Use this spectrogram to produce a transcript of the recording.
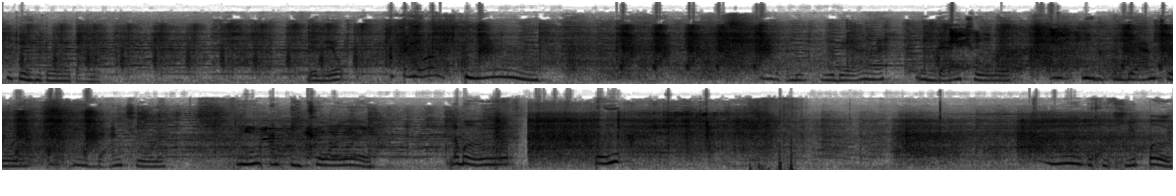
ที่เกมตัวอะไรตามเดี๋ยว เลยอืมนี่อยากดูกูแดนไหมนี่แดนโชว์เลยอันนี่ดูกูแดนโชว์เลยนี่แดนโชว์เลยนี่อันตีโชว์เลยระเบิดปุ๊บอืมกูคือคีเปอร์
